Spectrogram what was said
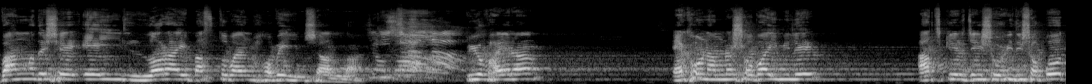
বাংলাদেশে এই লড়াই বাস্তবায়ন হবে ইনশাআল্লাহ। প্রিয় ভাইয়েরা এখন আমরা সবাই মিলে আজকের যে শহীদি শপথ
